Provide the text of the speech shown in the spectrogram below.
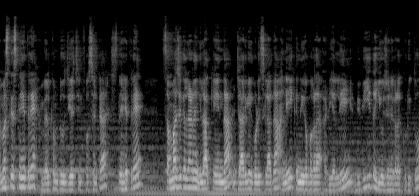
ನಮಸ್ತೆ ಸ್ನೇಹಿತರೆ welcome to G H info centre ಸ್ನೇಹಿತರೆ, ಸಮಾಜ ಕಲ್ಯಾಣ ಇಲಾಖೆಯಿಂದ ಜಾರಿಗೆಗೊಳಿಸಲಾದ ಅನೇಕ ನಿಗಮಗಳ ಅಡಿಯಲ್ಲಿ ವಿವಿಧ ಯೋಜನೆಗಳ ಕುರಿತು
